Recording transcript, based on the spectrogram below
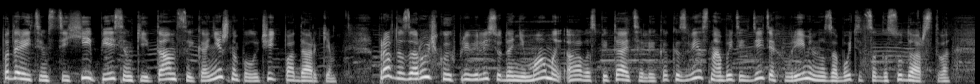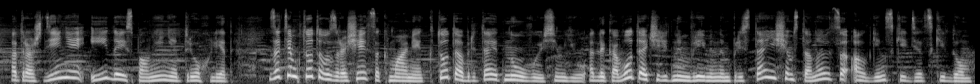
Подарить им стихи, песенки и танцы. И, конечно, получить подарки. Правда, за ручку их привели сюда не мамы, а воспитатели. Как известно, об этих детях временно заботится государство. От рождения и до исполнения трех лет. Затем кто-то возвращается к маме, кто-то обретает новую семью. А для кого-то очередным временным пристанищем становится Алгинский детский дом.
